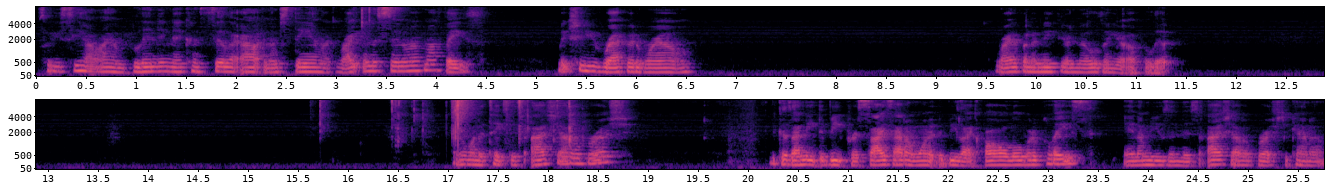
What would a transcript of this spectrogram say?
So you see how I am blending that concealer out and I'm staying like right in the center of my face. Make sure you wrap it around right up underneath your nose and your upper lip. I want to take this eyeshadow brush because I need to be precise. I don't want it to be like all over the place. And I'm using this eyeshadow brush to kind of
